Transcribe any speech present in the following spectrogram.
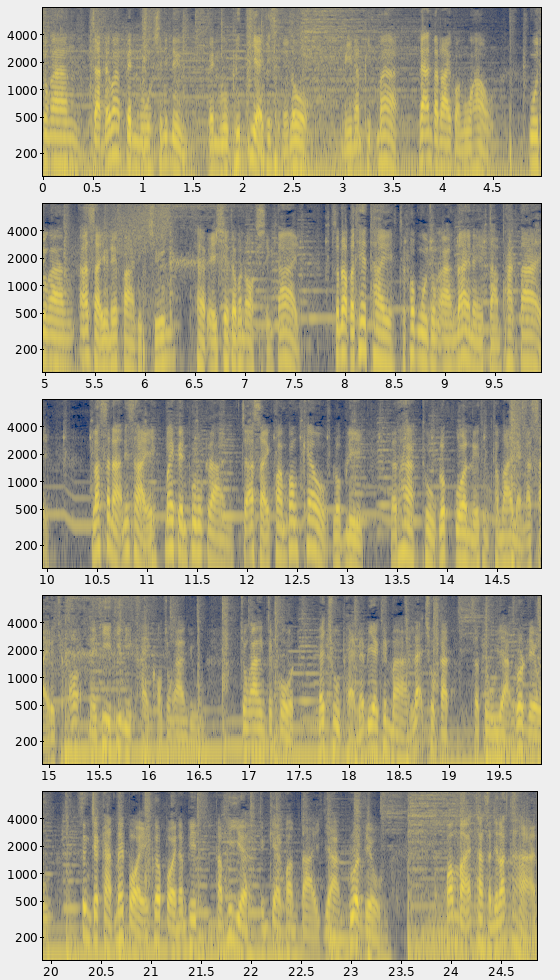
จงอางจัดได้ว่าเป็นงูชนิดหนึ่ง เป็นงูพิษที่ใหญ่ที่สุดในโลก มีน้ำพิษมาก และอันตรายกว่างูเห่า งูจงอางอาศัยอยู่ในป่าดิบชื้นแถบเอเชียตะวันออกเฉียงใต้สำหรับประเทศไทยจะพบงูจงอางได้ในตามภาคใต้ ลักษณะนิสัยไม่เป็นผู้ลุกรานจะอาศัยความคล่องแคล่วหลบหลีกและถ้าหากถูกรบกวนหรือถูกทำลายแหล่งอาศัยโดยเฉพาะในที่ที่มีไข่ของจงอางอยู่ จงอางจะโกรธและชูแผ่แม่เบี้ยขึ้นมาและฉกกัดศัตรูอย่างรวดเร็ว ซึ่งจะกัดไม่ปล่อยเพื่อปล่อยน้ำพิษทำให้เหยื่อถึงแก่ความตายอย่างรวดเร็ว ความหมายทางสัญลักษณ์ทหาร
